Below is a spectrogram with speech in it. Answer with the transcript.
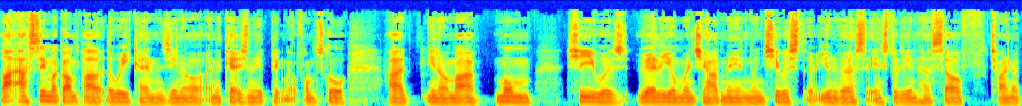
Like I see my grandpa at the weekends, you know, and occasionally pick me up from school. I, you know, my mum, she was really young when she had me, and then she was at university and studying herself, trying to,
